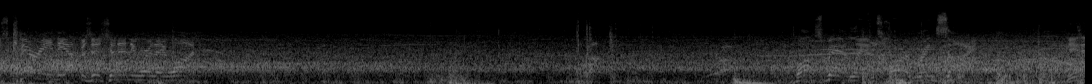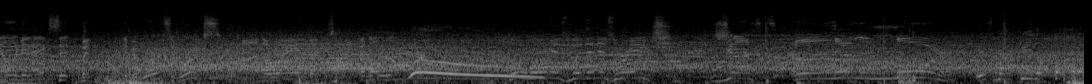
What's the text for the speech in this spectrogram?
just carrying the opposition anywhere they want. Bossman lands hard ringside. Inelegant exit, but if it works, it works. On the way to the top of the ladder. Woo! The one is within his reach. Just a little more. This might be the final.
